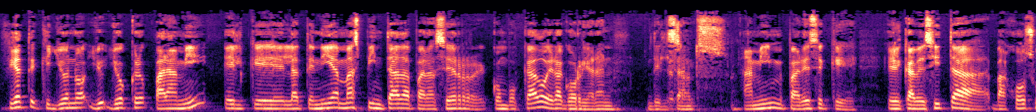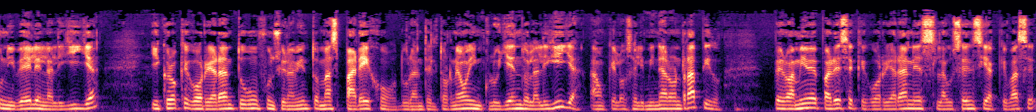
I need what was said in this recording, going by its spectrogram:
Fíjate que yo no, yo, yo creo, para mí, el que la tenía más pintada para ser convocado era Gorriarán del De Santos. A mí me parece que el cabecita bajó su nivel en la liguilla y creo que Gorriarán tuvo un funcionamiento más parejo durante el torneo, incluyendo la liguilla, aunque los eliminaron rápido. Pero a mí me parece que Gorriarán es la ausencia que, va a ser-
